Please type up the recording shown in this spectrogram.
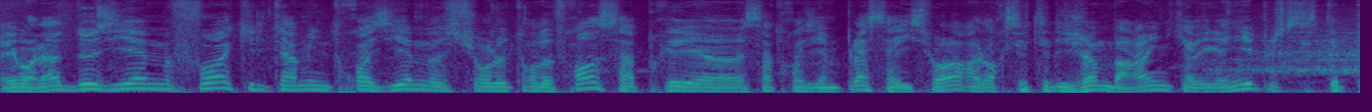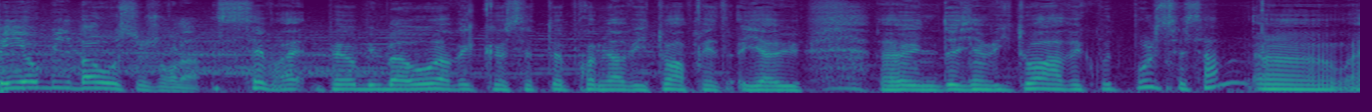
Et voilà, deuxième fois qu'il termine troisième sur le Tour de France après euh, sa troisième place à Issoire, alors que c'était déjà Bahreïn qui avait gagné puisque c'était payé au Bilbao ce jour-là. C'est vrai, P.O. Bilbao avec euh, cette première victoire. Après, il y a eu euh, une deuxième victoire avec Woodpool, c'est ça? Euh, ouais,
